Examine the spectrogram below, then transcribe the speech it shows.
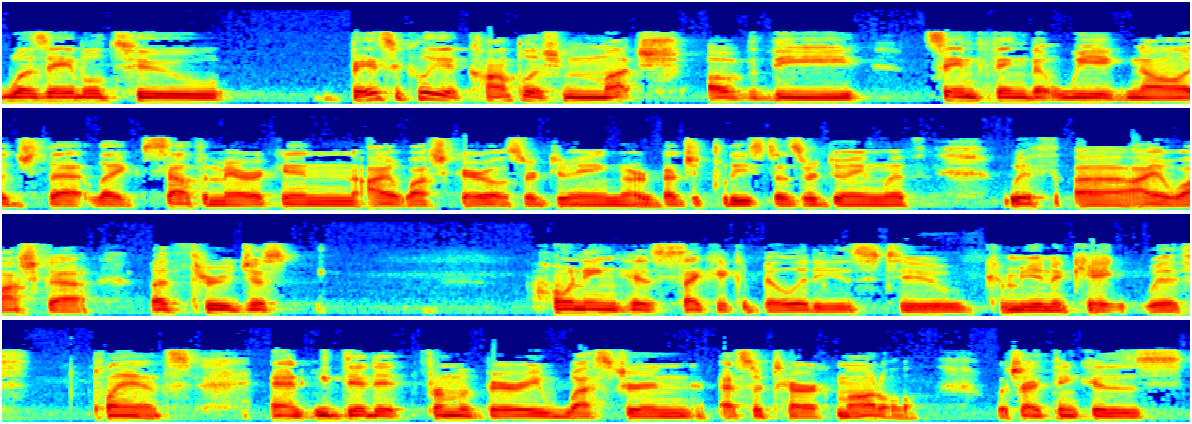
was able to basically accomplish much of the same thing that we acknowledge that like South American ayahuasqueros are doing or vegetalistas are doing with with uh, ayahuasca, but through just honing his psychic abilities to communicate with plants, and he did it from a very Western esoteric model, which I think is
